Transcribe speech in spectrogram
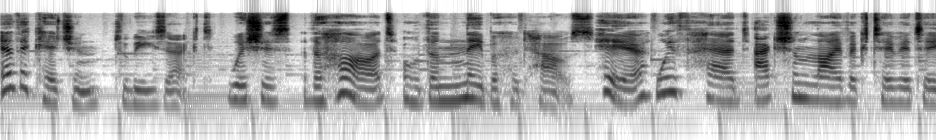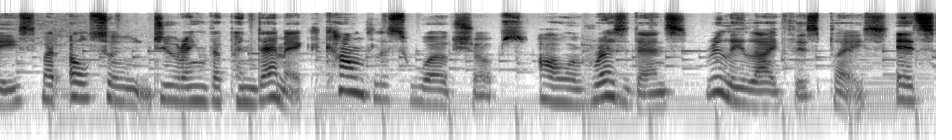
in the kitchen to be exact, which is the heart of the neighborhood house. Here we've had action live activities, but also during the pandemic, countless workshops. Our residents really like this place. It's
